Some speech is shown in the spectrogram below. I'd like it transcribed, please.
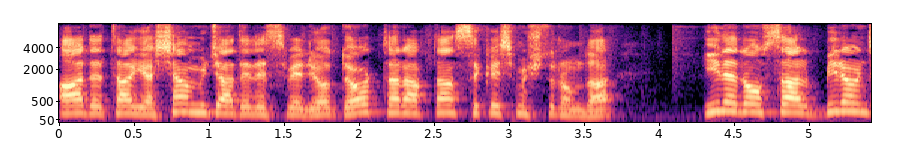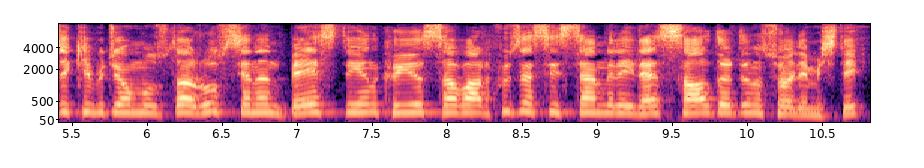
adeta yaşam mücadelesi veriyor. Dört taraftan sıkışmış durumda. Yine dostlar bir önceki videomuzda Rusya'nın Bastion kıyı savar füze sistemleriyle saldırdığını söylemiştik.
